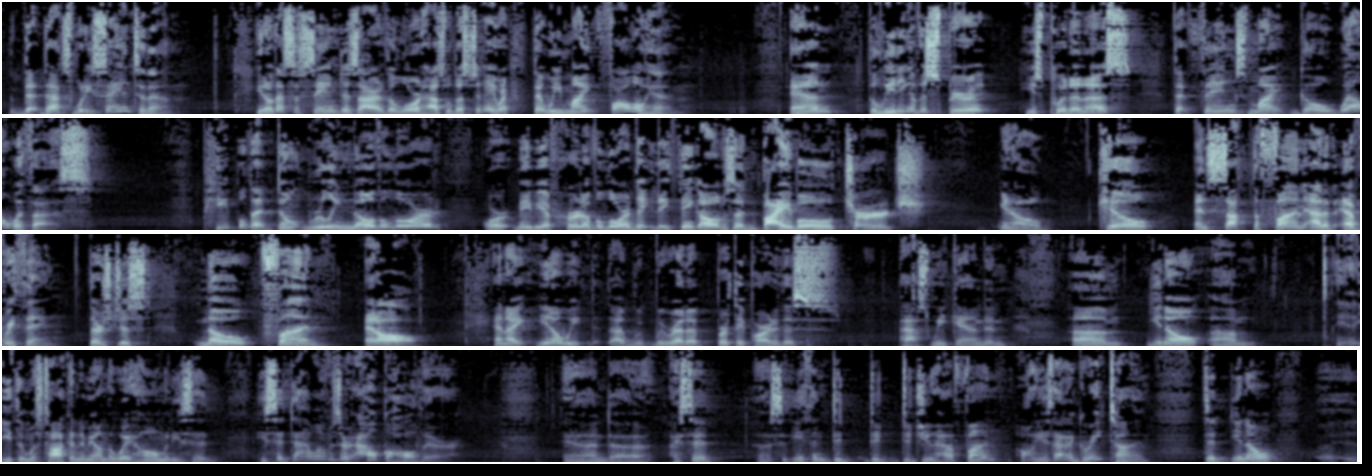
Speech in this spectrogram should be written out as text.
That, that's what he's saying to them. You know, that's the same desire the Lord has with us today, right? That we might follow him. And the leading of the Spirit he's put in us that things might go well with us. People that don't really know the Lord or maybe have heard of the Lord, they, they think all of a sudden Bible, church, you know, kill and suck the fun out of everything. There's just no fun at all. And I, you know, we uh, we were at a birthday party this past weekend, and um, you know, um, Ethan was talking to me on the way home, and he said, he said, Dad, why was there alcohol there? And uh, I said, I said, Ethan, did, did, did you have fun? Oh, yes, had a great time. Did, you know,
